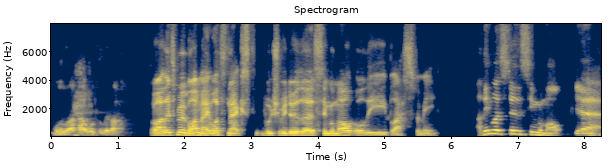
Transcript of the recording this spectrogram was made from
we'll uh, we'll deliver. All right, let's move on, mate. What's next? Should we do the single malt or the blasphemy? I think let's do the single malt. Yeah,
